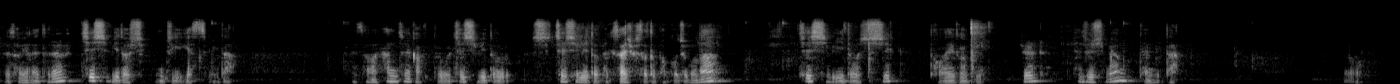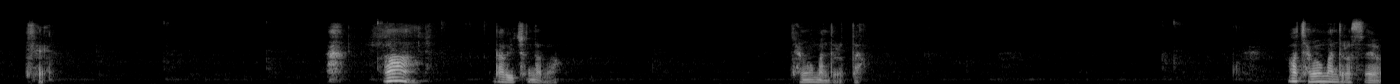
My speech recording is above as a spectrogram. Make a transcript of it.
그래서 얘네들을 72도씩 움직이겠습니다. 그래서 현재 각도를 72도 72도 144도 바꿔주거나 72도씩 더해가기를 해주시면 됩니다. 이렇게. 아, 나 미쳤나봐. 잘못 만들었다. 아, 잘못 만들었어요.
